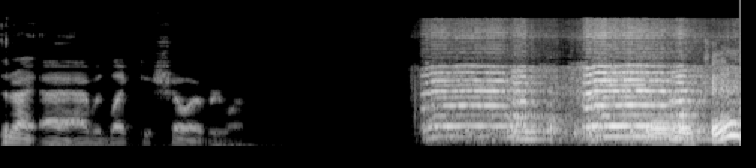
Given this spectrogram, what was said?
that I, I, I would like to show everyone. Okay.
